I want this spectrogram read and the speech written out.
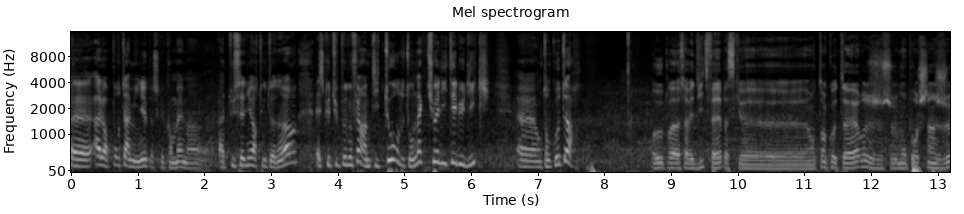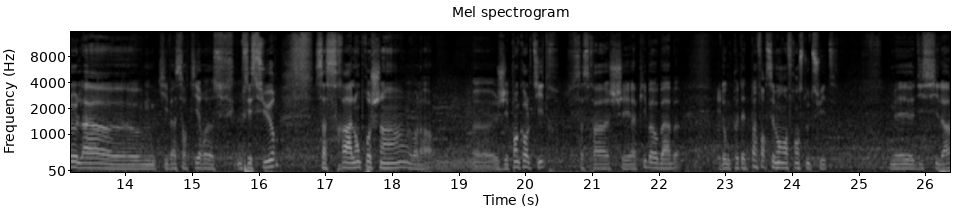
Euh, alors, pour terminer, parce que quand même, hein, à tout seigneur, tout honneur, est-ce que tu peux nous faire un petit tour de ton actualité ludique euh, en tant qu'auteur? Pas- ça va être vite fait parce que euh, en tant qu'auteur, mon prochain jeu là euh, qui va sortir, euh, où c'est sûr, ça sera l'an prochain. Voilà, Euh, j'ai pas encore le titre. Ça sera chez Happy Baobab et donc peut-être pas forcément en France tout de suite. Mais d'ici là,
